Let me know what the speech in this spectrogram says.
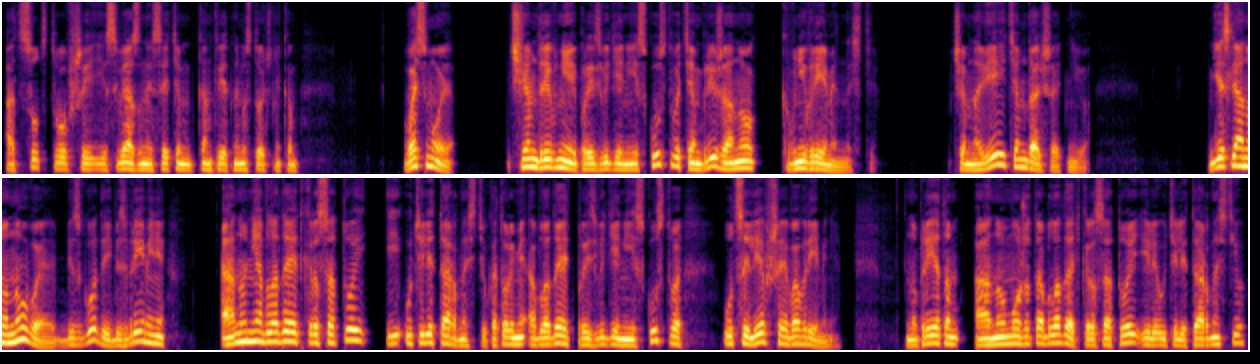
отсутствовавшей и связанной с этим конкретным источником. Восьмое. Чем древнее произведение искусства, тем ближе оно к вневременности. Чем новее, тем дальше от нее. Если оно новое, без года и без времени, оно не обладает красотой и утилитарностью, которыми обладает произведение искусства — уцелевшее во времени. Но при этом оно может обладать красотой или утилитарностью,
